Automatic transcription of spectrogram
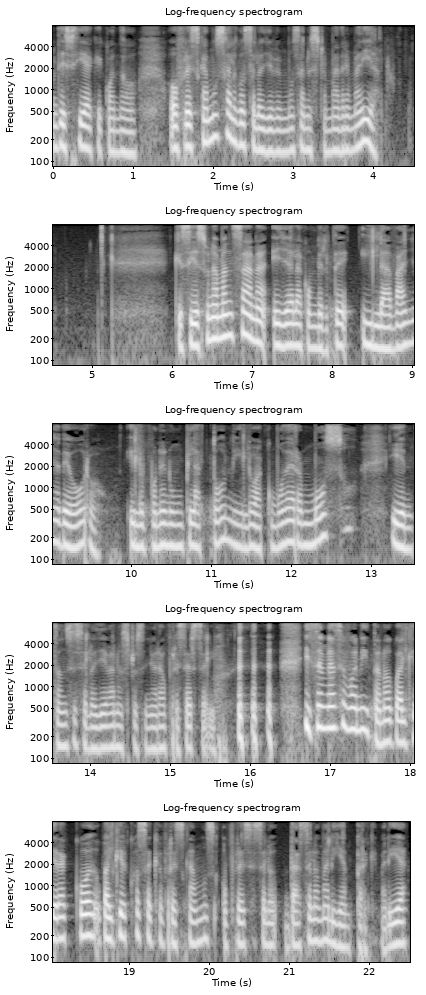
decía que cuando ofrezcamos algo se lo llevemos a nuestra Madre María. Que si es una manzana, ella la convierte y la baña de oro y lo pone en un platón y lo acomoda hermoso y entonces se lo lleva a nuestro Señor a ofrecérselo. y se me hace bonito, ¿no? Cualquier cosa que ofrezcamos, ofréceselo, dáselo a María para que María,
